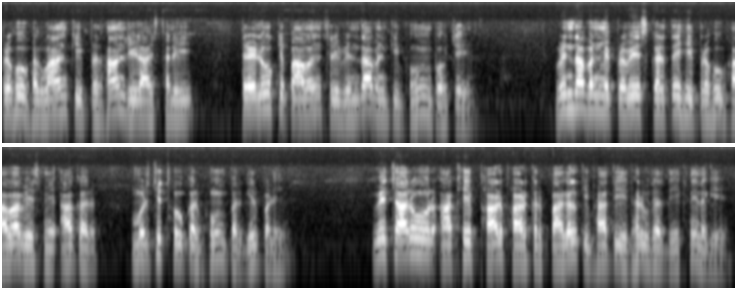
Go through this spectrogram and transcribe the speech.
प्रभु भगवान की प्रधान लीला स्थली त्रैलोक के पावन श्री वृंदावन की भूमि में पहुँचे। वृंदावन में प्रवेश करते ही प्रभु भावावेश में आकर मूर्छित होकर भूमि पर गिर पड़े। वे चारों ओर आँखें फाड़ फाड़ कर पागल की भांति इधर उधर देखने लगे।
